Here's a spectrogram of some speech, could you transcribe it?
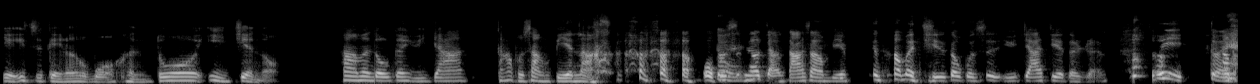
也一直给了我很多意见哦，他们都跟瑜伽搭不上边呐、啊。我不是要讲搭上边，跟他们其实都不是瑜伽界的人，所以 他们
